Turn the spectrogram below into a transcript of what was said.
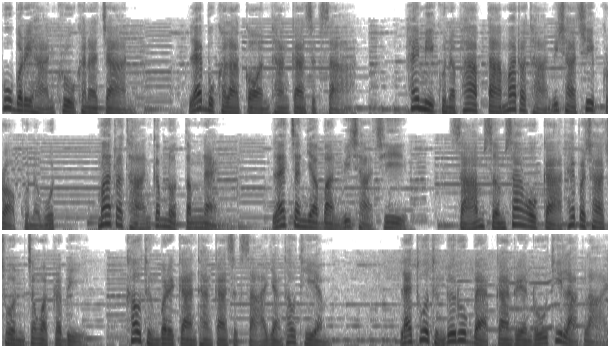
ผู้บริหารครูคณาจารย์ และบุคลากรทางการศึกษา ให้มีคุณภาพตามมาตรฐานวิชาชีพกรอบคุณวุฒิ มาตรฐานกำหนดตำแหน่ง และจรรยาบรรณวิชาชีพ 3. เสริมสร้างโอกาสให้ประชาชนจังหวัดกระบี่ เข้าถึงบริการทางการศึกษาอย่างเท่าเทียม และทั่วถึงด้วยรูปแบบการเรียนรู้ที่หลากหลาย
